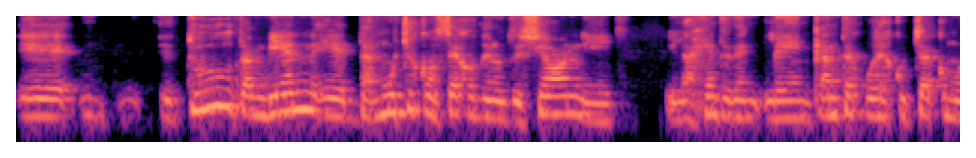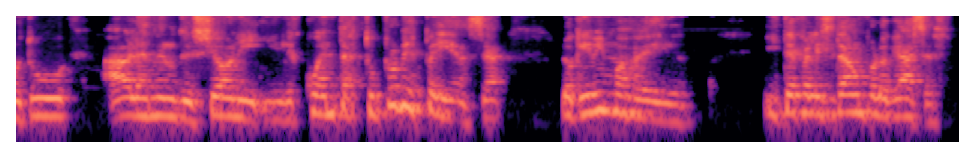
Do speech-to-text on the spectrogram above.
eh, tú también eh, das muchos consejos de nutrición y y la gente le encanta poder escuchar como tú hablas de nutrición y, les cuentas tu propia experiencia, lo que mismo has vivido. Y te felicitamos por lo que haces.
